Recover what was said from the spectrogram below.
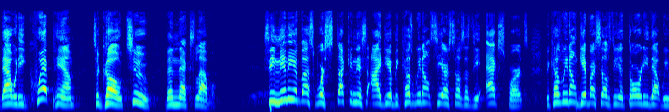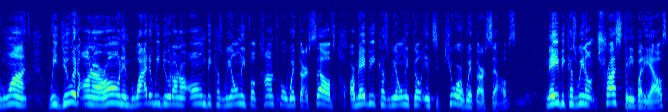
that would equip him to go to the next level. See, many of us, we're stuck in this idea because we don't see ourselves as the experts, because we don't give ourselves the authority that we want. We do it on our own. And why do we do it on our own? Because we only feel comfortable with ourselves, or maybe because we only feel insecure with ourselves. Maybe because we don't trust anybody else.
